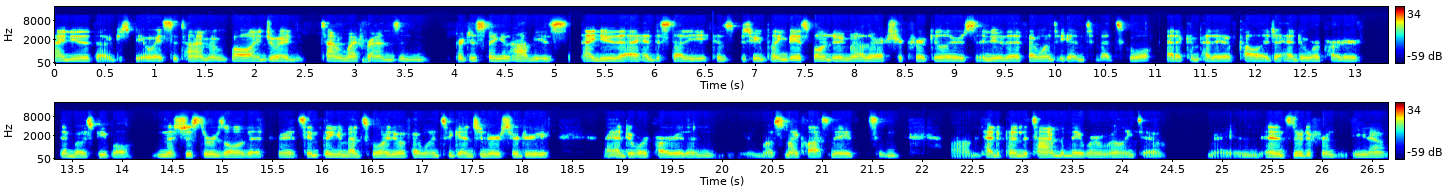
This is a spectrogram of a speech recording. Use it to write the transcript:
I knew that that would just be a waste of time. And while I enjoyed time with my friends and participating in hobbies, I knew that I had to study because between playing baseball and doing my other extracurriculars, I knew that if I wanted to get into med school at a competitive college, I had to work harder than most people. And that's just the result of it, right? Same thing in med school. I knew if I wanted to get into neurosurgery, I had to work harder than most of my classmates. And um, had to put in the time when they weren't willing to right and, and it's no different you know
